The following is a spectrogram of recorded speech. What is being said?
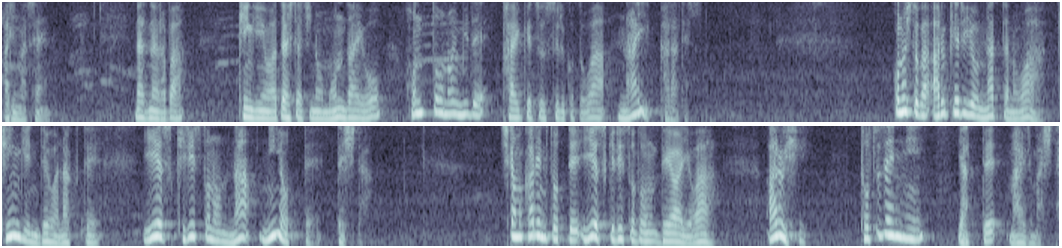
ありません。なぜならば金銀は私たちの問題を本当の意味で解決することはないからです。この人が歩けるようになったのは金銀ではなくてイエス・キリストの名によってでした。しかも彼にとってイエス・キリストとの出会いはある日突然にやってまいりました。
